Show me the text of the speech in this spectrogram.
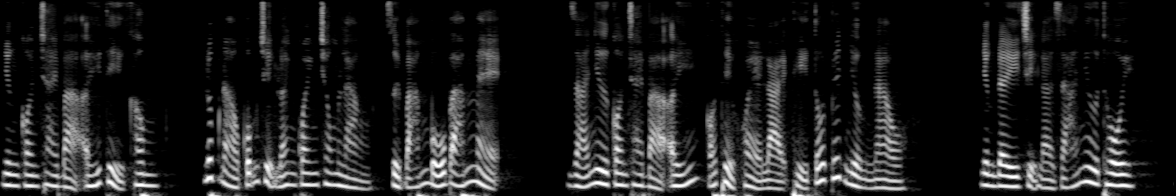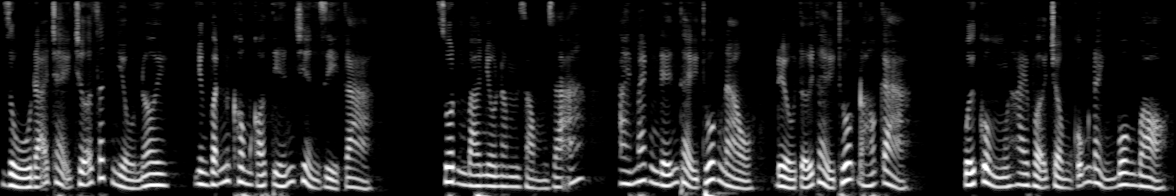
Nhưng con trai bà ấy thì không. Lúc nào cũng chỉ loanh quanh trong làng Rồi bám bố bám mẹ. Giá như con trai bà ấy có thể khỏe lại Thì tốt biết nhường nào. Nhưng đây chỉ là giá như thôi. Dù đã chạy chữa rất nhiều nơi Nhưng vẫn không có tiến triển gì cả Suốt bao nhiêu năm dòng dã Ai mách đến thầy thuốc nào Đều tới thầy thuốc đó cả Cuối cùng hai vợ chồng cũng đành buông bỏ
